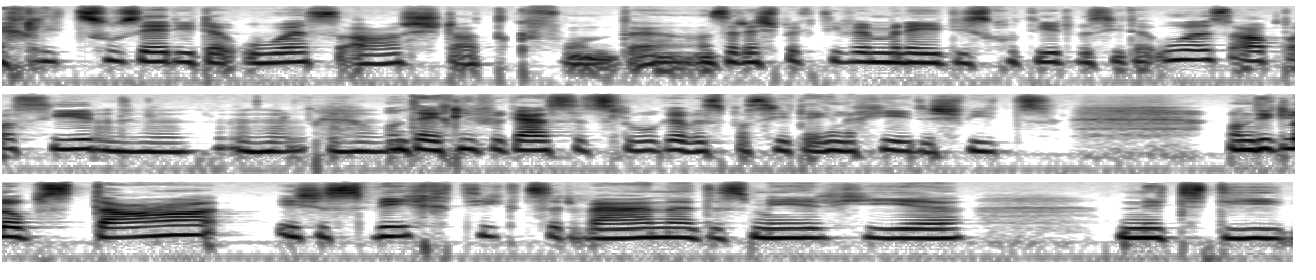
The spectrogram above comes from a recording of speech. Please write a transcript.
ein bisschen zu sehr in den USA stattgefunden. Also respektive wir haben diskutiert, was in den USA passiert mhm, mh, mh. und ein bisschen vergessen zu schauen, was passiert eigentlich hier in der Schweiz. Und ich glaube, da ist es wichtig zu erwähnen, dass wir hier nicht die,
